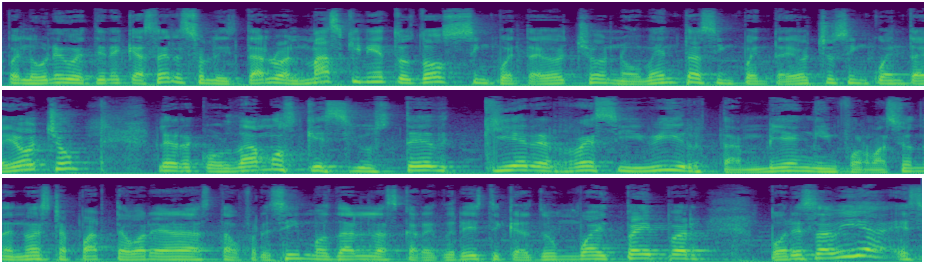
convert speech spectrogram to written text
pues lo único que tiene que hacer es solicitarlo al más 502 58 90 58 58. Le recordamos que si usted quiere recibir también información de nuestra parte, ahora ya hasta ofrecimos darle las características de un white paper por esa vía, es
